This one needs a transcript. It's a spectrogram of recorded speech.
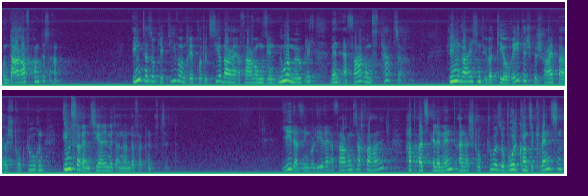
Und darauf kommt es an. Intersubjektive und reproduzierbare Erfahrungen sind nur möglich, wenn Erfahrungstatsachen hinreichend über theoretisch beschreibbare Strukturen inferenziell miteinander verknüpft sind. Jeder singuläre Erfahrungssachverhalt hat als Element einer Struktur sowohl Konsequenzen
